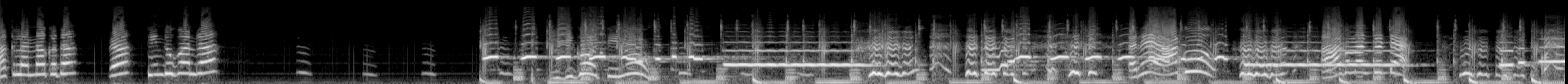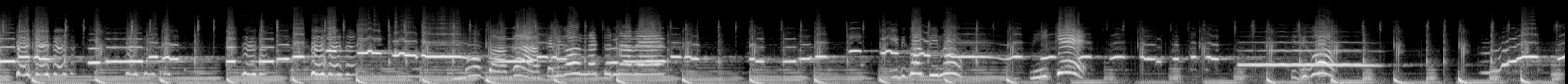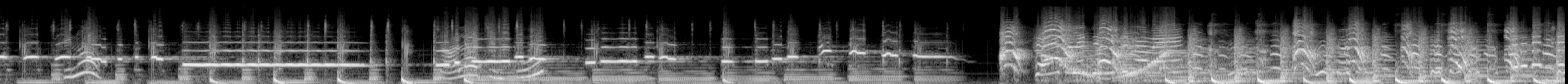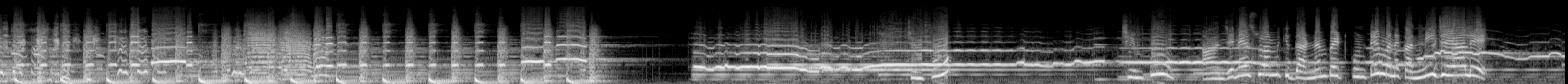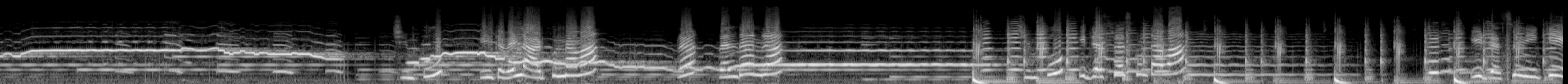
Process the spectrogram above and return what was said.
ఆకలి అన్నావు కదా? రా తిందుగాని రా. ఇదిగో తిను. అరే ఆగు. ఆగమంటుంటా. అమ్మో బాగా ఆకలిగా ఉన్నట్టున్నావే. ఇదిగో తిను. నీకే. ఇదిగో. పెట్టుకుంటే మనకు అన్ని చేయాలి. చింపు ఇంక వెళ్ళి ఆడుకుందామా రా వెళ్దాం రా. చింపు ఈ డ్రెస్ వేసుకుంటావా? ఈ డ్రెస్ నీకే.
